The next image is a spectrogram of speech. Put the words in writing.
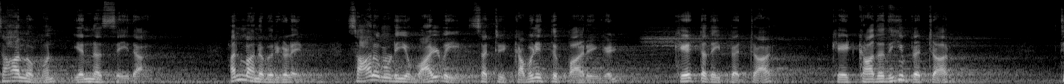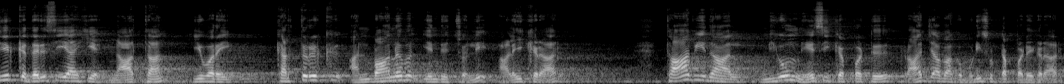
சாலமோன் என்ன செய்தார்? அன்பானவர்களே சாலமுடைய வாழ்வை சற்று கவனித்து பாருங்கள். கேட்டதை பெற்றார் கேட்காததையும் பெற்றார். தீர்க்க தரிசியாகிய நாத்தான் இவரை கர்த்தருக்கு அன்பானவன் என்று சொல்லி அழைக்கிறார். தாவிதால் மிகவும் நேசிக்கப்பட்டு ராஜாவாக முடிசூட்டப்படுகிறார்.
